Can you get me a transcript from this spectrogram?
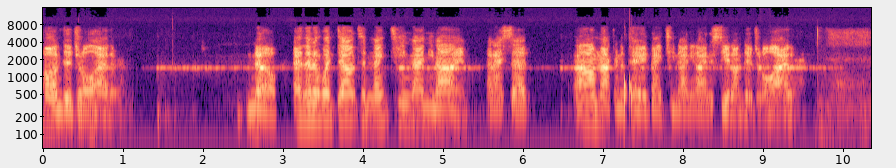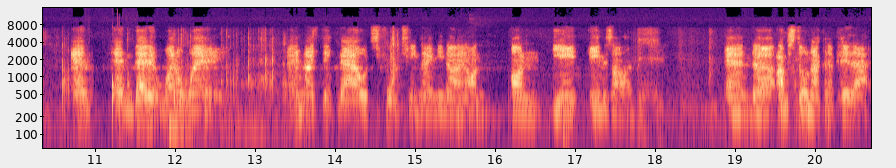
on digital either. No. And then it went down to 19.99 and I said, I'm not going to pay 19.99 to see it on digital either. And and then it went away. And I think now it's 14.99 on on the A- Amazon and uh, I'm still not going to pay that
